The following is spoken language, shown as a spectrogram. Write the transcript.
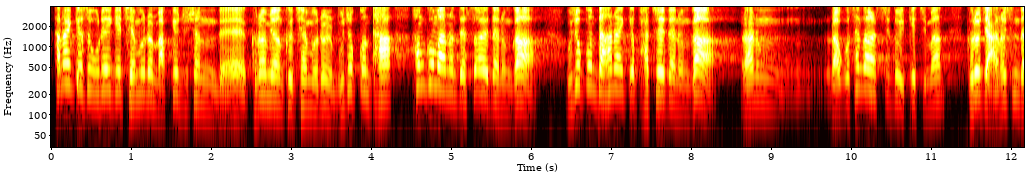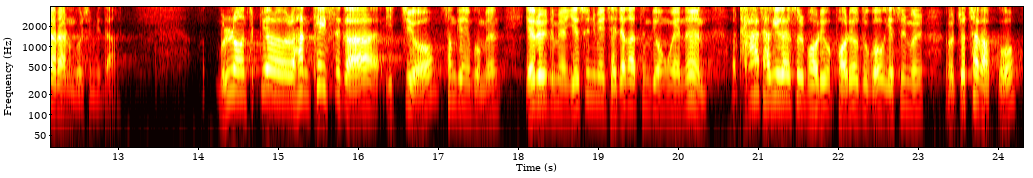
하나님께서 우리에게 재물을 맡겨주셨는데 그러면 그 재물을 무조건 다 헌금하는 데 써야 되는가? 무조건 다 하나님께 바쳐야 되는가? 라는 라고 생각할 수도 있겠지만 그러지 않으신다라는 것입니다. 물론 특별한 케이스가 있지요. 성경에 보면 예를 들면 예수님의 제자 같은 경우에는 다 자기 것을 버려, 버려두고 예수님을 쫓아갔고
